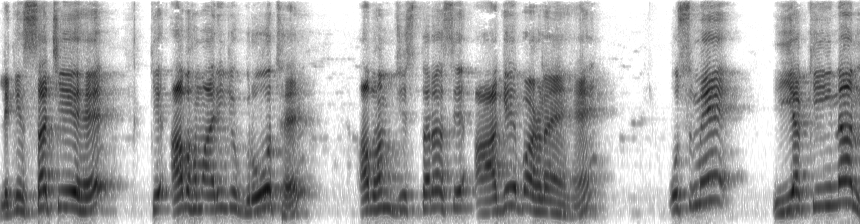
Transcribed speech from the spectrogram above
लेकिन सच ये है कि अब हमारी जो ग्रोथ है, अब हम जिस तरह से आगे बढ़ रहे हैं, उसमें यकीनन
